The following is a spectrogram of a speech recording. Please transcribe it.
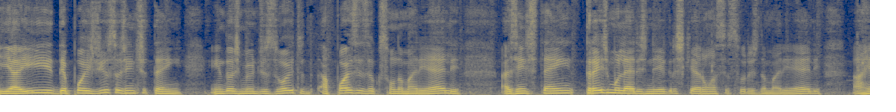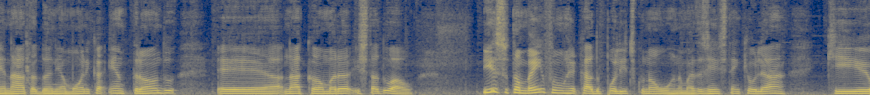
E aí, depois disso, a gente tem, em 2018, após a execução da Marielle, a gente tem três mulheres negras que eram assessoras da Marielle, a Renata, a Dani e a Mônica, entrando é, na Câmara Estadual. Isso também foi um recado político na urna, mas a gente tem que olhar que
